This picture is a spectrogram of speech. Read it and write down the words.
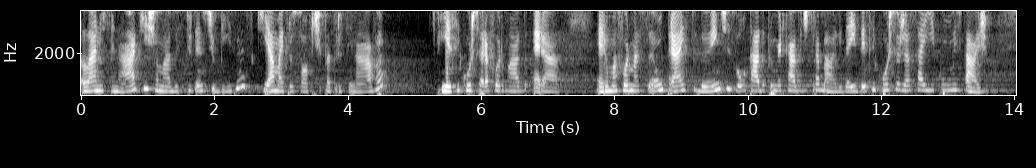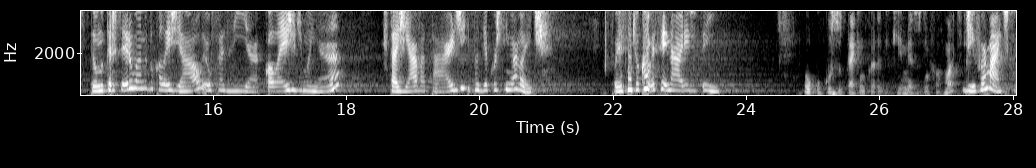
lá no Senac chamado Students to Business, que a Microsoft patrocinava. E esse curso era formado, era era uma formação para estudantes voltado para o mercado de trabalho. Daí desse curso eu já saí com um estágio. Então, no terceiro ano do colegial, eu fazia colégio de manhã, estagiava à tarde e fazia cursinho à noite. Foi assim que eu comecei na área de TI, O, o curso técnico era de quê mesmo? De informática? de informática.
